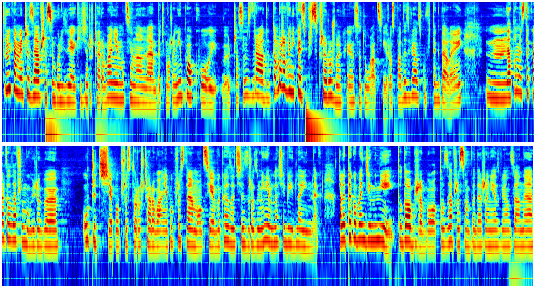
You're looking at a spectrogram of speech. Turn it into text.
Trójka mieczy zawsze symbolizuje jakieś rozczarowanie emocjonalne, być może niepokój, czasem zdrady. To może wynikać z przeróżnych e, sytuacji, rozpady związków i tak. Mm, Natomiast ta karta zawsze mówi, żeby uczyć się poprzez to rozczarowanie, poprzez te emocje, wykazać się zrozumieniem dla siebie i dla innych. Ale tego będzie mniej. To dobrze, bo to zawsze są wydarzenia związane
